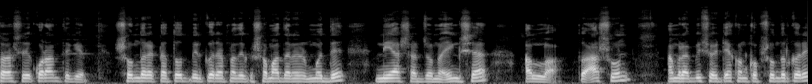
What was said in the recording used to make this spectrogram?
সরাসরি কোরআন থেকে সুন্দর একটা তদবির করে আপনাদেরকে সমাধানের মধ্যে নিয়ে আসার জন্য ইনশা আল্লাহ তো আসুন, আমরা বিষয়টি এখন খুব সুন্দর করে,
